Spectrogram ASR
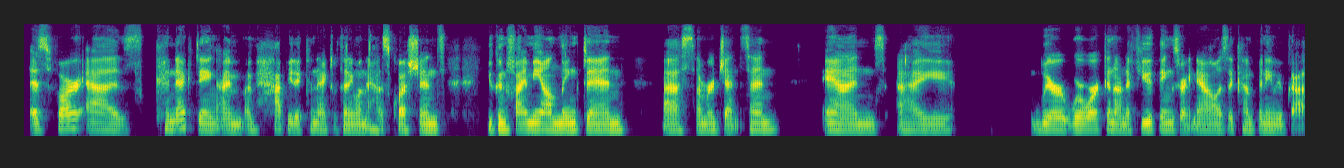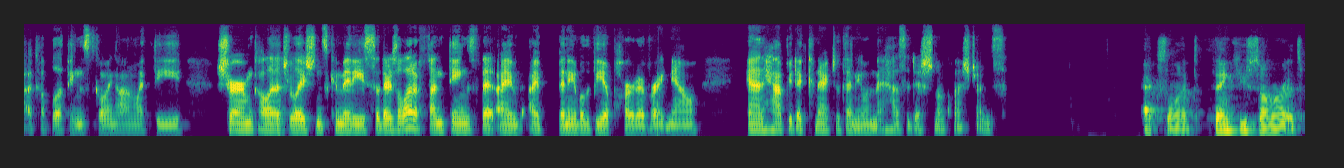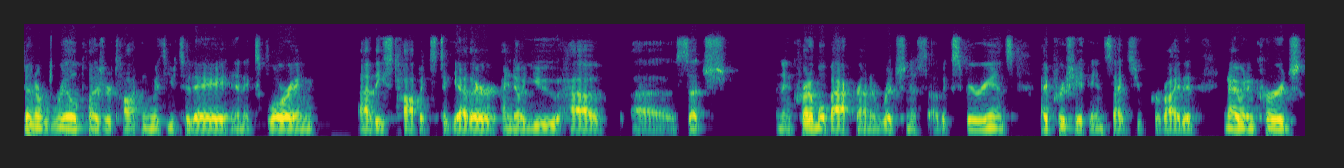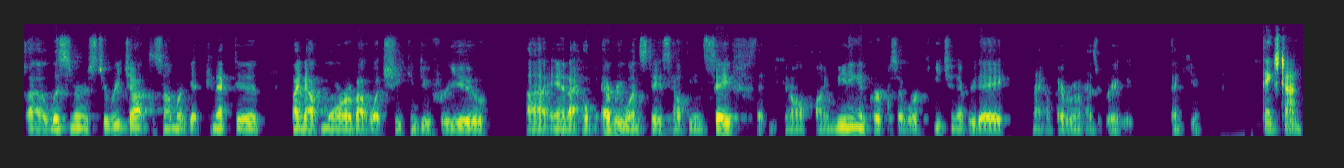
as far as connecting, I'm, I'm happy to connect with anyone that has questions. You can find me on LinkedIn, uh, Summer Jensen, and I we're we're working on a few things right now as a company. We've got a couple of things going on with the SHRM College Relations Committee. So there's a lot of fun things that I've I've been able to be a part of right now, and happy to connect with anyone that has additional questions. Excellent. Thank you, Summer. It's been a real pleasure talking with you today and exploring uh, these topics together. I know you have uh, such an incredible background and richness of experience. I appreciate the insights you provided. And I would encourage uh, listeners to reach out to Summer, get connected, find out more about what she can do for you. Uh, and I hope everyone stays healthy and safe, that you can all find meaning and purpose at work each and every day. And I hope everyone has a great week. Thank you. Thanks, John.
